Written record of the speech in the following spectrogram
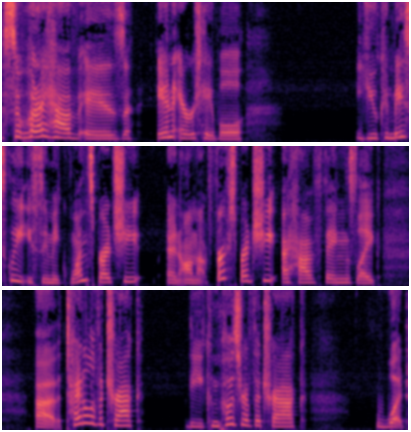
so what I have is in Airtable you can basically you see make one spreadsheet and on that first spreadsheet I have things like uh, the title of a track, the composer of the track, what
